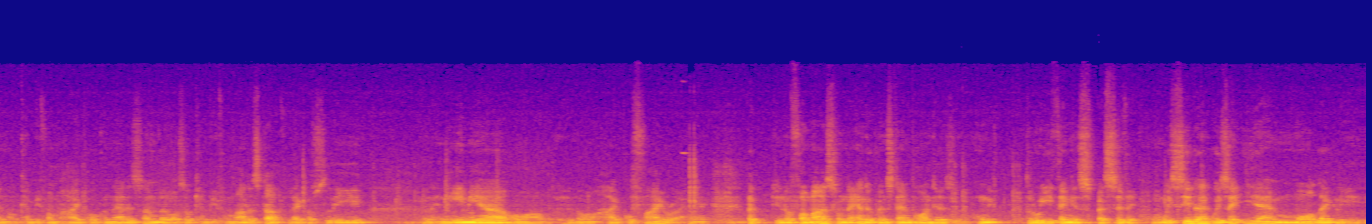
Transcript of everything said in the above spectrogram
you know, can be from hypogonadism, but also can be from other stuff, lack of sleep, you know, anemia, or you know, hypothyroid. Right? But you know, from us, from the endocrine standpoint, there's only three things specific. When we see that, we say, yeah, more likely,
